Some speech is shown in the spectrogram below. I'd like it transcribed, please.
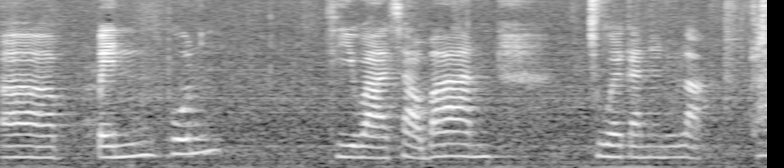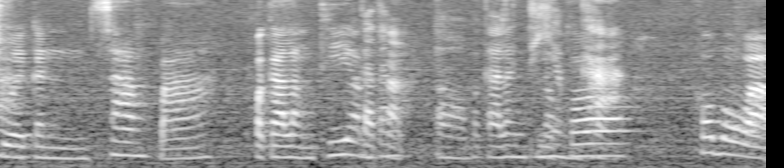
เอ่อเป็นพ้นที่ว่าชาวบ้าน ช่วยกันอนุรักษ์ค่ะช่วยกันสร้างปลาปะการังเทียมกระทั่ค่ะงเอ่อปะการังเทีแล้ยวมก็ค่ะ ก็บอกว่า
